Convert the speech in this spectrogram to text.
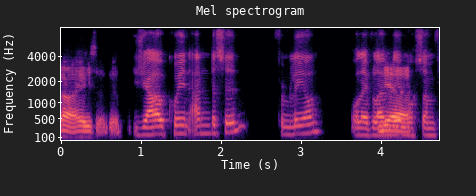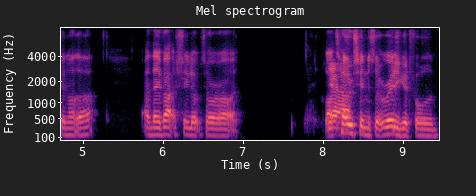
oh, he's not good. Joachim Andersen from Lyon, or they've loaned Yeah. him or something like that, and they've actually looked all right. Like Yeah. Tosin's looked really good for them.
